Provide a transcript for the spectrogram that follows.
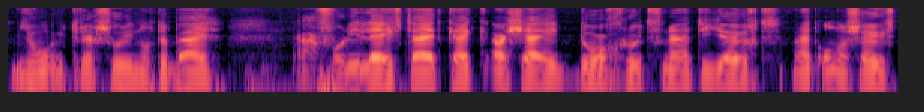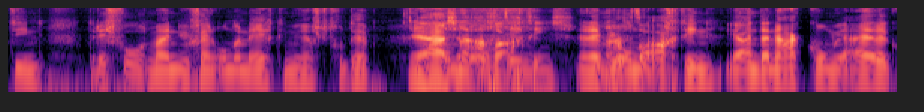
jong Utrecht, sorry, nog erbij. Ja, voor die leeftijd. Kijk, als jij doorgroeit vanuit de jeugd, vanuit onder 17. Er is volgens mij nu geen onder 19 meer, als ik het goed heb. Ja, ze hebben onder 18's. Dan heb je onder 18. Ja, en daarna kom je eigenlijk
